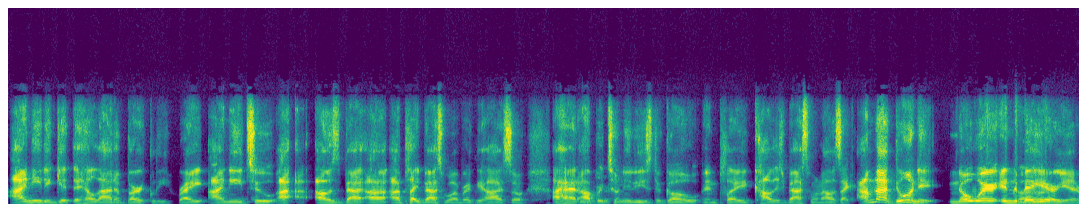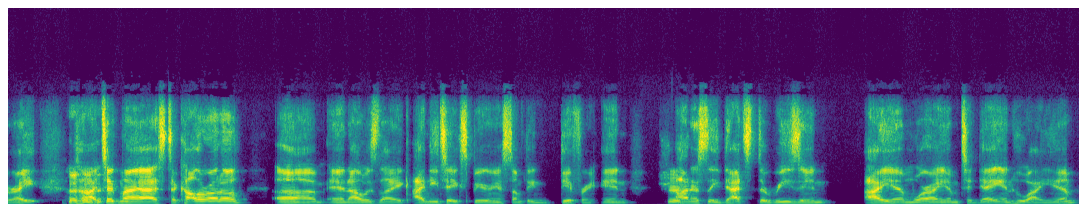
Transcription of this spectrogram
I need to get the hell out of Berkeley, right? I need to. I, I was bad. I, I, played basketball at Berkeley High, so I had opportunities to go and play college basketball. And I was like, I'm not doing it nowhere in the Bay uh-huh. Area, right? So I took my ass to Colorado, um, and I was like, I need to experience something different. And sure. honestly, that's the reason I am where I am today and who I am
